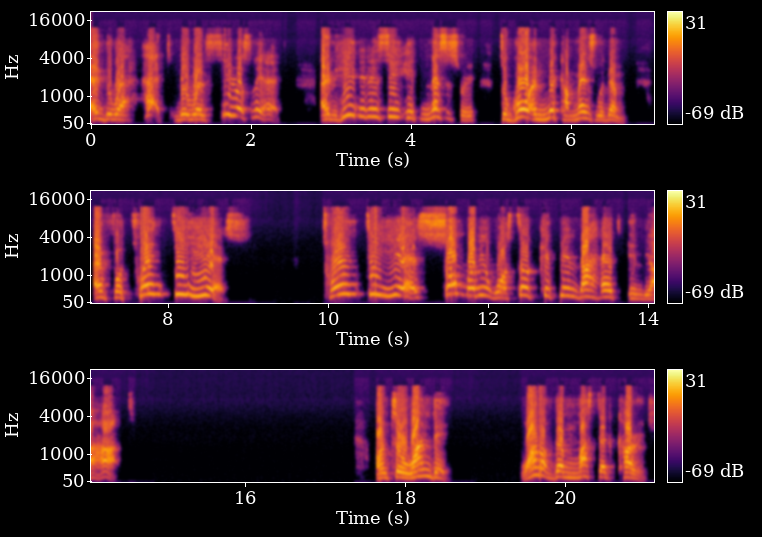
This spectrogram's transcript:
And they were hurt. They were seriously hurt and he didn't see it necessary to go and make amends with them and for 20 years 20 years, somebody was still keeping that hurt in their heart. Until one day, one of them mastered courage,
